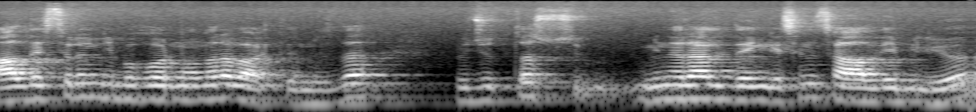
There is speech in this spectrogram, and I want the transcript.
aldosteron gibi hormonlara baktığımızda vücutta su, mineral dengesini sağlayabiliyor.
